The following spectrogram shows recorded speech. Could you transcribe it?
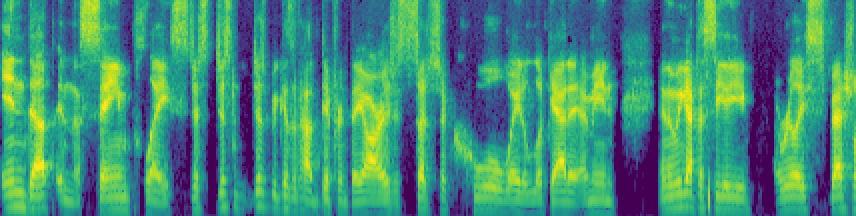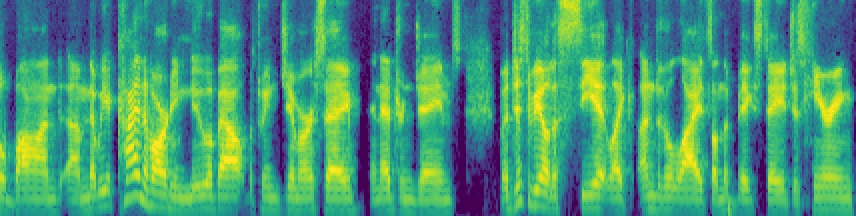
end up in the same place, just just just because of how different they are, is just such a cool way to look at it. I mean, and then we got to see really special bond um, that we kind of already knew about between Jim Irsay and Edgerrin James, but just to be able to see it like under the lights on the big stage, just hearing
